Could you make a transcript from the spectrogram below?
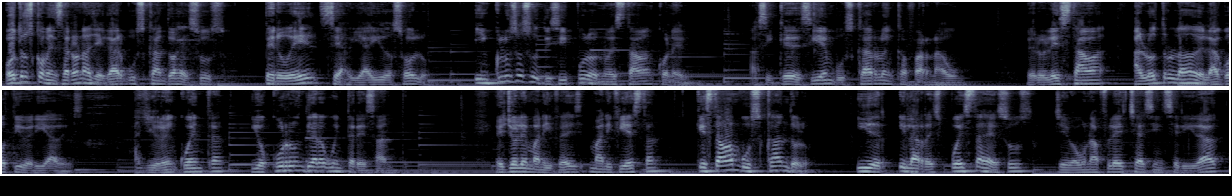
Otros comenzaron a llegar buscando a Jesús, pero Él se había ido solo. Incluso sus discípulos no estaban con Él así que deciden buscarlo en Cafarnaúm. Pero él estaba al otro lado del lago Tiberíades. Allí lo encuentran y ocurre un diálogo interesante. Ellos le manifiestan que estaban buscándolo y, la respuesta de Jesús lleva una flecha de sinceridad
